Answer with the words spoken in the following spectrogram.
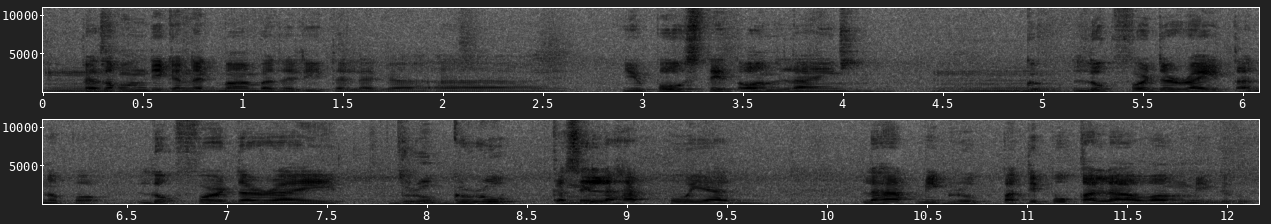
Mm. Pero kung hindi ka nagmamadali talaga, uh, you post it online, Mm. Go- look for the right ano po, look for the right group group kasi Mm. lahat po 'yan. Lahat may group, pati po kalawang may group.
